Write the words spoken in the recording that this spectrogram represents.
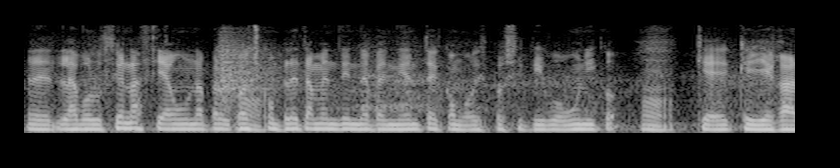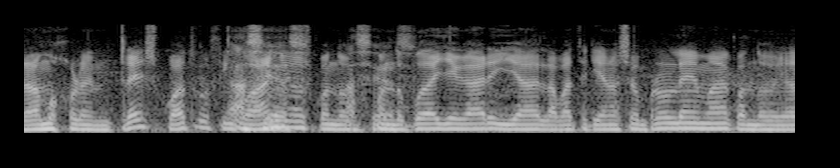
de la evolución hacia un Apple Watch Mm. completamente independiente como dispositivo único, Mm. que, que llegará a lo mejor en 3, 4, 5 Así años, es, cuando, así cuando es. pueda llegar y ya la batería no sea un problema, cuando ya-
